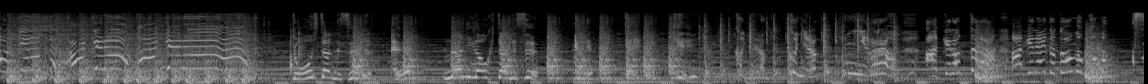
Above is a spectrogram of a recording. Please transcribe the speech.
開けろ！開けろ！開けろ！どうしたんです？え？何が起きたんです？ええくにゃろくにゃろにゃろ開けろったら開けないとどうもこのクソ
